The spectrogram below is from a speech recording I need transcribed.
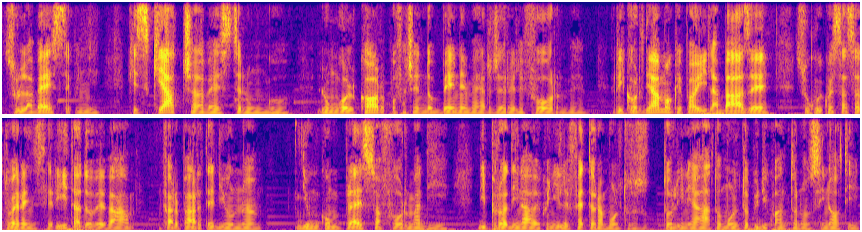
sulla veste, quindi che schiaccia la veste lungo, lungo il corpo facendo bene emergere le forme. Ricordiamo che poi la base su cui questa statua era inserita doveva far parte di un di un complesso a forma di, di proa di nave, quindi l'effetto era molto sottolineato, molto più di quanto non si noti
